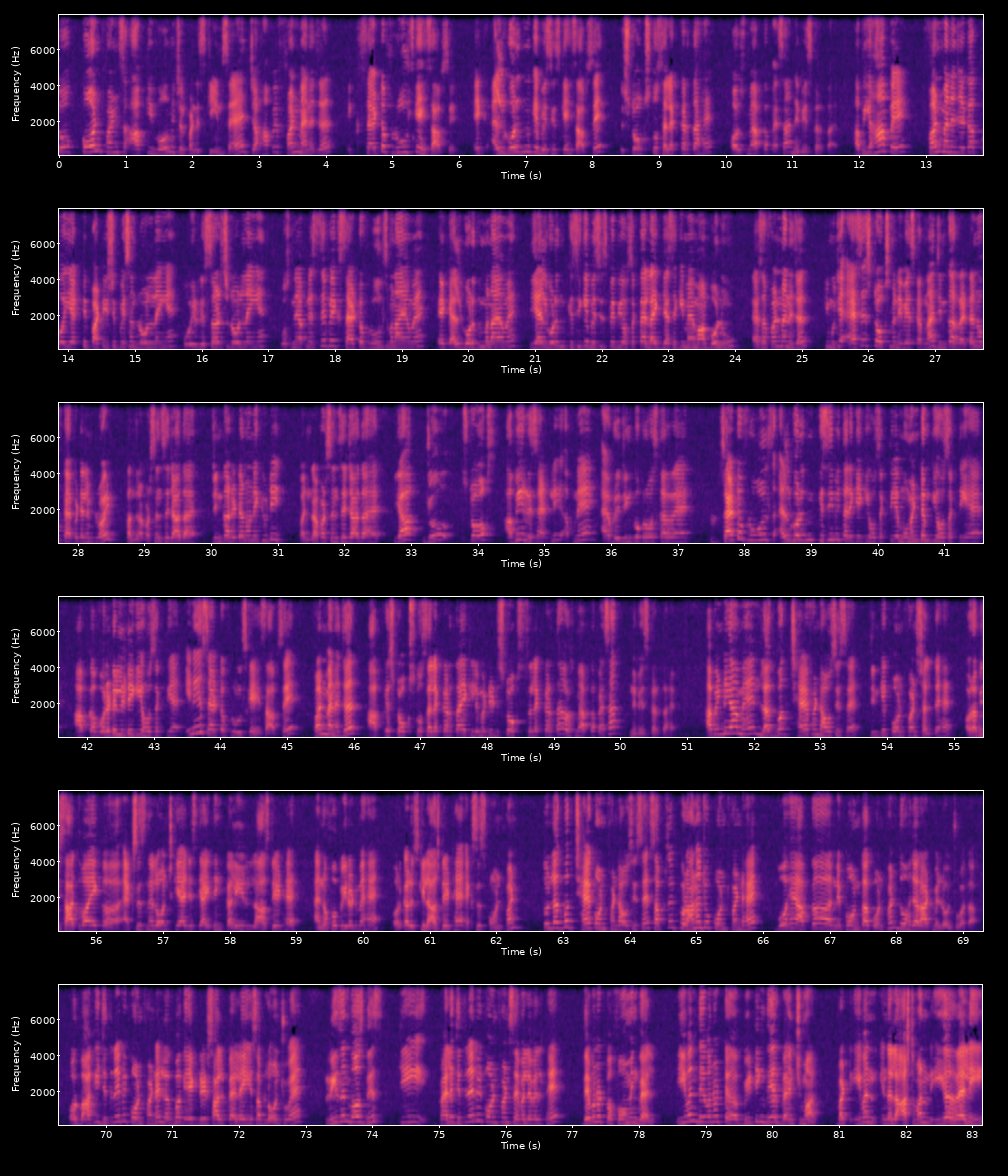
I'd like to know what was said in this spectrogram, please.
तो कौन फंड्स आपकी वो म्यूचुअल फंड स्कीम्स है जहाँ पे फंड मैनेजर एक सेट ऑफ़ रूल्स के हिसाब से, एक एल्गोरिथम के बेसिस के हिसाब से स्टॉक्स को सेलेक्ट करता है और उसमें आपका पैसा निवेश करता है। अब यहाँ पे फंड मैनेजर का कोई एक्टिव पार्टिसिपेशन रोल नहीं है, कोई रिसर्च रोल नहीं है उसने अपने सिर्फ़ एक सेट ऑफ़ रूल्स बनाए हुए हैं, एक एल्गोरिथम बनाए हुए हैं। ये एल्गोरिथम किसी के बेसिस पे भी हो सकता है। लाइक जैसे कि मैं माँ बोलूँ एज अ फंड मैनेजर कि मुझे ऐसे स्टॉक्स में निवेश करना है जिनका रिटर्न ऑफ़ कैपिटल एम्प्लॉयड पंद्रह परसेंट से ज़्यादा है, जिनका रिटर्न ऑन इक्विटी पंद्रह परसेंट से ज़्यादा है, या जो स्टॉक्स अभी रिसेंटली अपने एवरेजिंग को क्रॉस कर रहे हैं। सेट ऑफ़ रूल्स एल्गोरिथम किसी भी तरीके की हो सकती है मोमेंटम की हो सकती है, आपका वोलेटिलिटी की हो सकती है। इन्हीं सेट ऑफ़ रूल्स के हिसाब से फंड मैनेजर आपके स्टॉक्स को सेलेक्ट करता है, एक लिमिटेड स्टॉक्स सेलेक्ट करता है और उसमें आपका पैसा निवेश करता है। अब इंडिया में लगभग छः फंड हाउसेस है जिनके कौन फंड चलते हैं और अभी सातवां एक एक्सिस ने लॉन्च किया है, जिसके आई थिंक कल ही लास्ट डेट है, एनओफो पीरियड में है और कल उसकी लास्ट डेट है, एक्सिस कौन फंड। तो लगभग छः कौन फंड हाउसेस है। सबसे पुराना जो कौन फंड है, वो है आपका निपोन का कौन फंड 2008 में लॉन्च हुआ था। और बाकी जितने भी कौन फंड है, लगभग एक डेढ़ साल पहले ये सब लॉन्च हुए हैं। रीज़न वॉज़ दिस कि पहले जितने भी कौन फंड्स अवेलेबल थे they were not performing well even they were not beating their benchmark but even in the last one year rally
